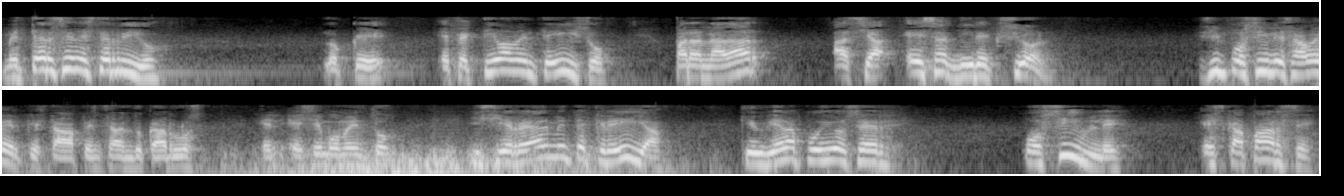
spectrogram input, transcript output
meterse en este río, lo que efectivamente hizo para nadar hacia esa dirección. Es imposible saber qué estaba pensando Carlos en ese momento y si realmente creía que hubiera podido ser posible escaparse,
